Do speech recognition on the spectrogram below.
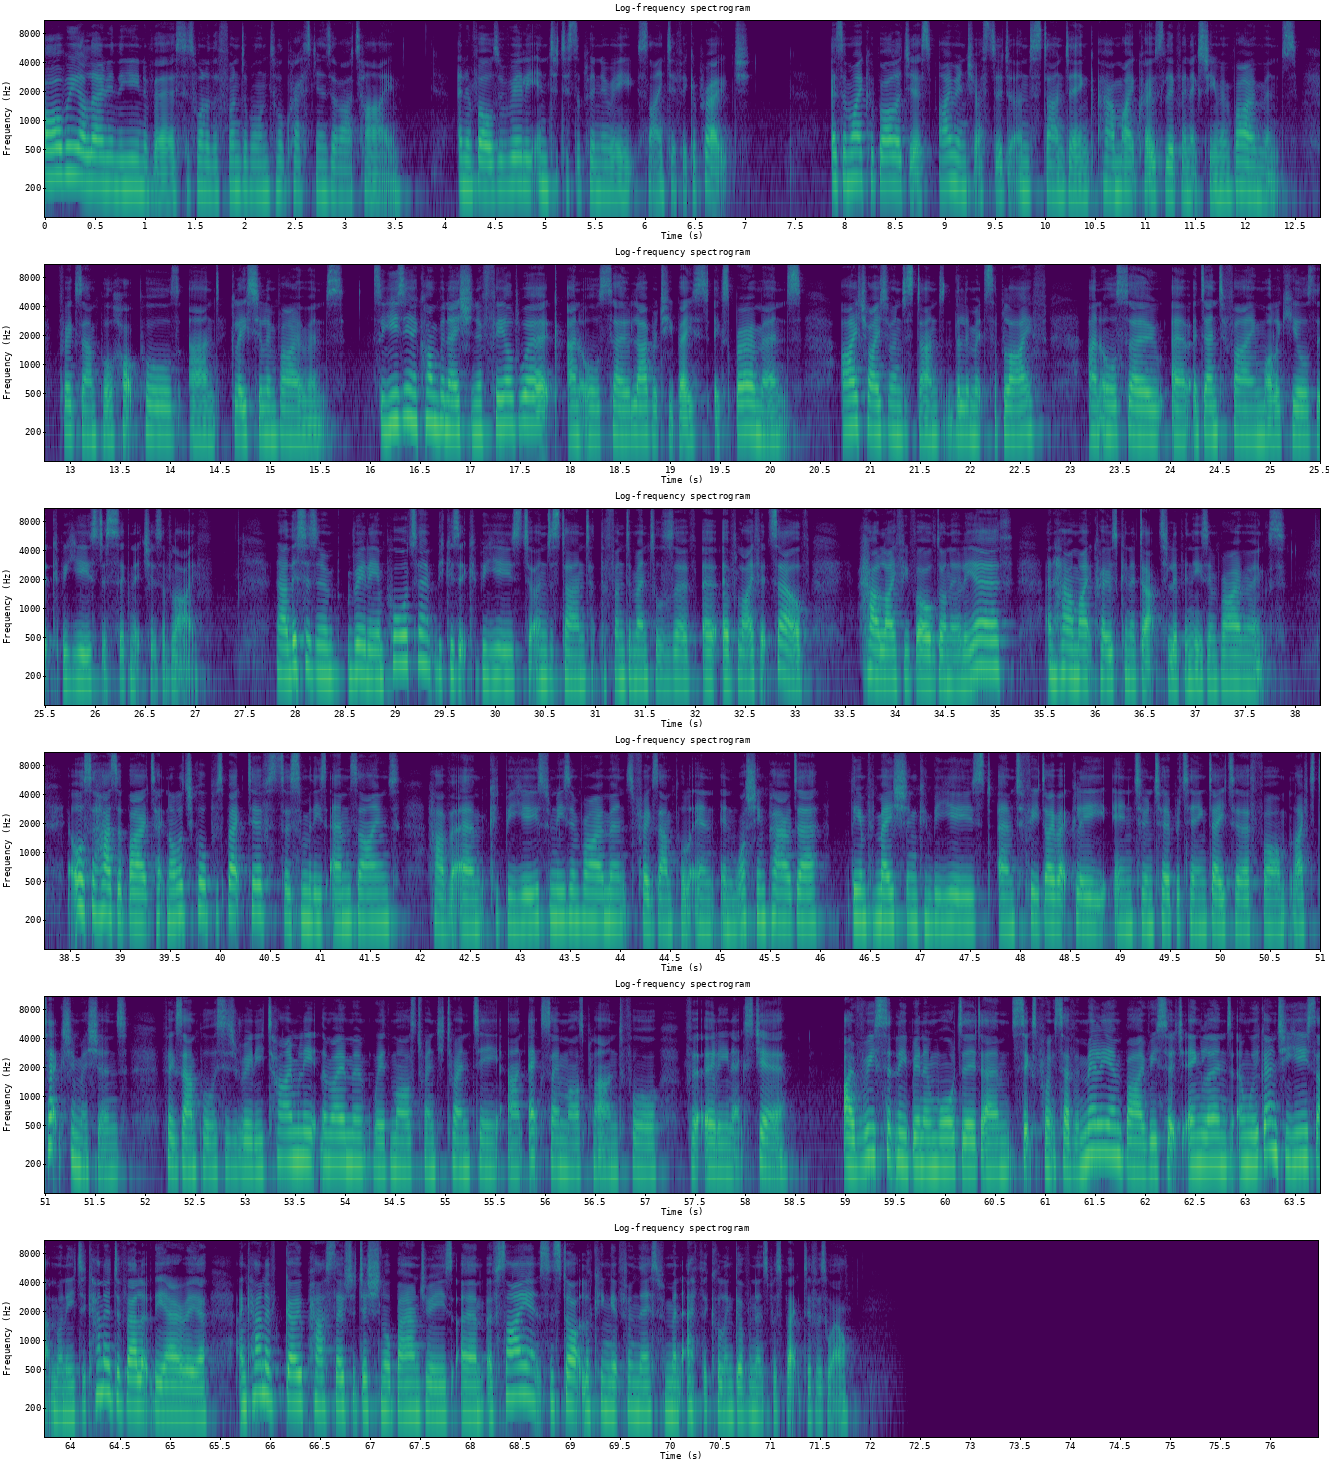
Are we alone in the universe is one of the fundamental questions of our time and involves a really interdisciplinary scientific approach. As a microbiologist, I'm interested in understanding how microbes live in extreme environments, for example, hot pools and glacial environments. So using a combination of fieldwork and also laboratory-based experiments, I try to understand the limits of life and also uh, identifying molecules that could be used as signatures of life. Now, this is really important because it could be used to understand the fundamentals of, of life itself, how life evolved on early Earth, and how microbes can adapt to live in these environments. It also has a biotechnological perspective, so some of these enzymes have um, could be used from these environments, for example, in, in washing powder, the information can be used um, to feed directly into interpreting data from life detection missions. For example, this is really timely at the moment with Mars 2020 and ExoMars planned for, for early next year. I've recently been awarded um, 6.7 million by Research England and we're going to use that money to kind of develop the area and kind of go past those traditional boundaries um, of science and start looking at from this from an ethical and governance perspective as well.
